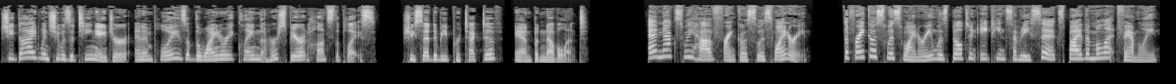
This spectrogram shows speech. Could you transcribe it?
She died when she was a teenager, and employees of the winery claim that her spirit haunts the place. She's said to be protective and benevolent. And next we have Franco Swiss Winery. The Franco Swiss Winery was built in 1876 by the Millet family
